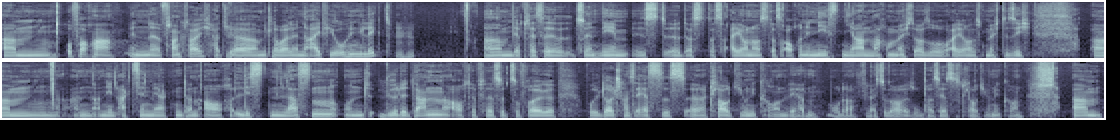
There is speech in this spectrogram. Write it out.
Ähm, OVH in äh, Frankreich hat ja mhm. mittlerweile eine IPO hingelegt. Mhm ähm, der Presse zu entnehmen ist, äh, dass, dass Ionos das auch in den nächsten Jahren machen möchte. Also Ionos möchte sich ähm, an, an den Aktienmärkten dann auch listen lassen und würde dann auch der Presse zufolge wohl Deutschlands erstes äh, Cloud-Unicorn werden oder vielleicht sogar Europas erstes Cloud-Unicorn. Ähm,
